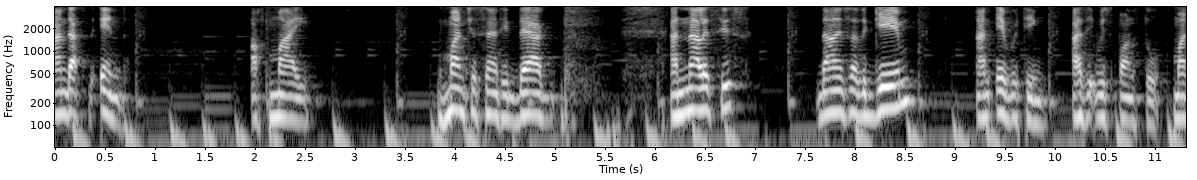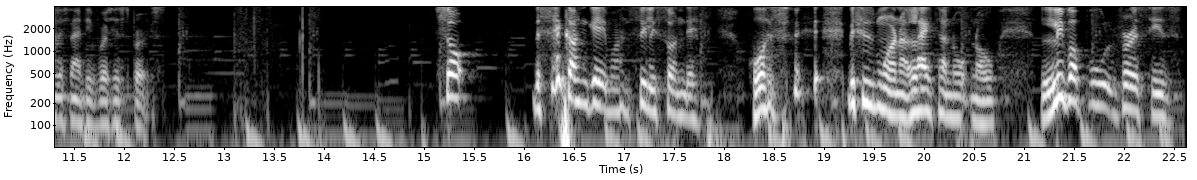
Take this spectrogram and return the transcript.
And that's the end of my Manchester United diag- analysis, the analysis of the game, and everything as it responds to Manchester United versus Spurs. So, the second game on Silly Sunday was this is more on a lighter note now Liverpool versus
